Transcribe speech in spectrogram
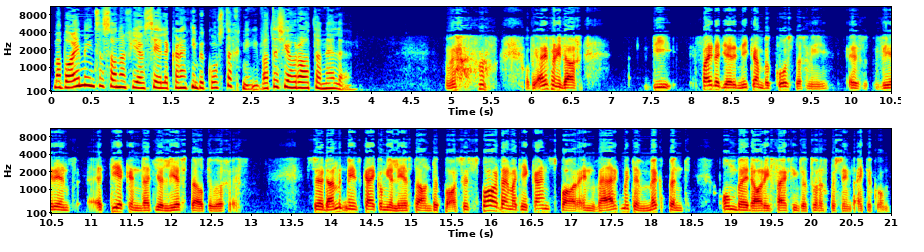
Maar baie mense sal nou vir jou sê hulle kan dit nie bekostig nie. Wat is jou raad aan hulle? op die einde van die dag die feit dat jy dit nie kan bekostig nie is weer eens 'n teken dat jou leefstyl te hoog is. So dan moet mens kyk om jou leefstyl aan te pas. So spaar dan wat jy kan spaar en werk met 'n mikpunt om by daardie 15 tot 20% uit te kom.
